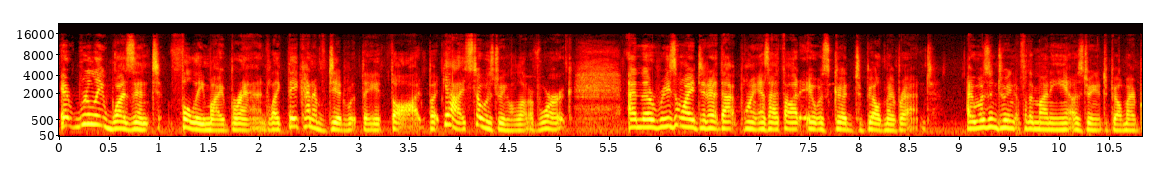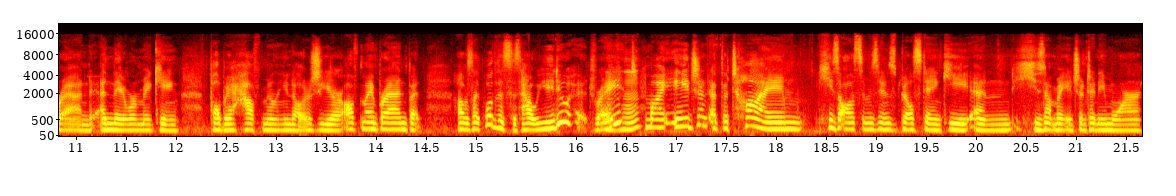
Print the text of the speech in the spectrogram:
it really wasn't fully my brand. Like they kind of did what they thought. But yeah, I still was doing a lot of work. And the reason why I did it at that point is I thought it was good to build my brand. I wasn't doing it for the money. I was doing it to build my brand, and they were making probably a half million dollars a year off my brand. But I was like, well, this is how you do it, right? Mm-hmm. My agent at the time, he's awesome. His name's Bill Stanky, and he's not my agent anymore.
